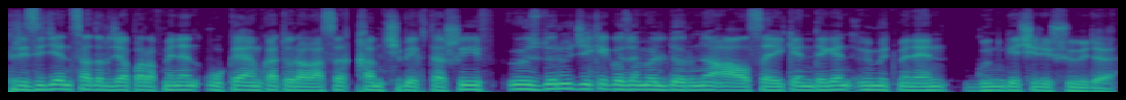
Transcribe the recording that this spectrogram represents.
президент садыр жапаров менен укмк төрагасы камчыбек ташиев өздөрү жеке көзөмөлдөрүнө алса экен деген үмүт менен күн кечиришүүдө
